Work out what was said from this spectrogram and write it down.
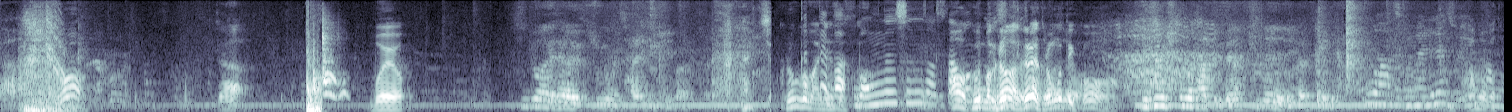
야, 어? 자, 뭐예요? 신중하게 생각해서 주문을 잘 해주시기 바랍니다. 그런 거 많이 그때 막 했었어. 먹는 순서 어, 싸먹는 막 그런 그래 그런 것도 있고. 드시고 싶은 거 다 드세요. 신년이니까 특별히. 우와 정말요? 저희 다 먹어요?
